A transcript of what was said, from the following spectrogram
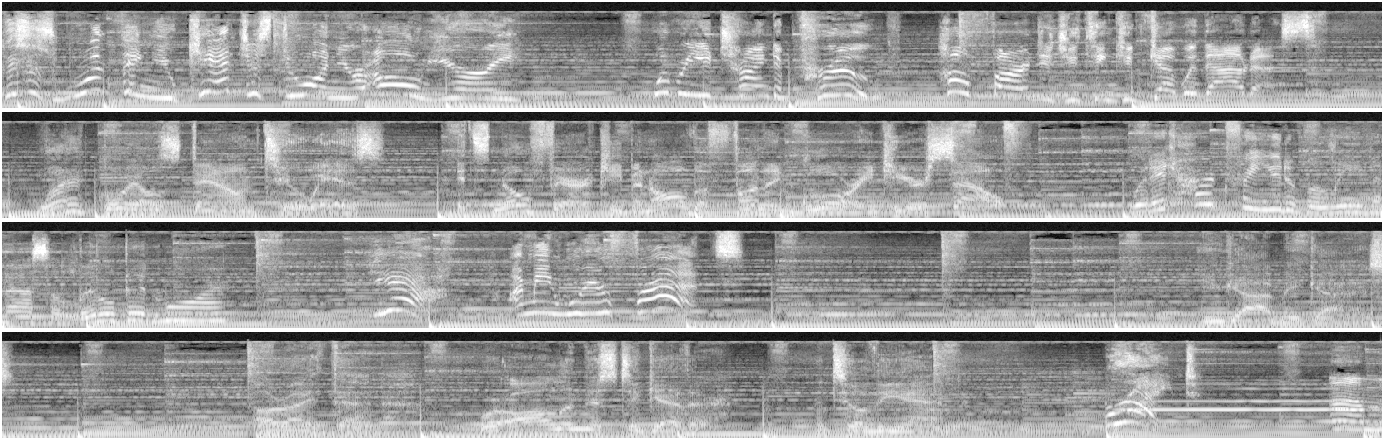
This is one thing you can't just do on your own, Yuri! What were you trying to prove? How far did you think you'd get without us? What it boils down to is, it's no fair keeping all the fun and glory to yourself. Would it hurt for you to believe in us a little bit more? Yeah, I mean, we're your friends! You got me, guys. All right, then. We're all in this together. Until the end. Right! Um,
